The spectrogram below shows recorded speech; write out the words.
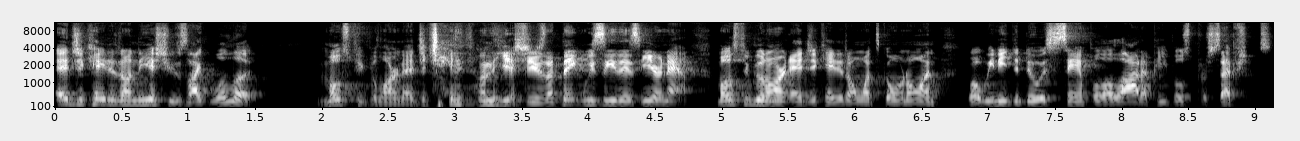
educated on the issues." Like, well, look, most people aren't educated on the issues. I think we see this here now. Most people aren't educated on what's going on. What we need to do is sample a lot of people's perceptions,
